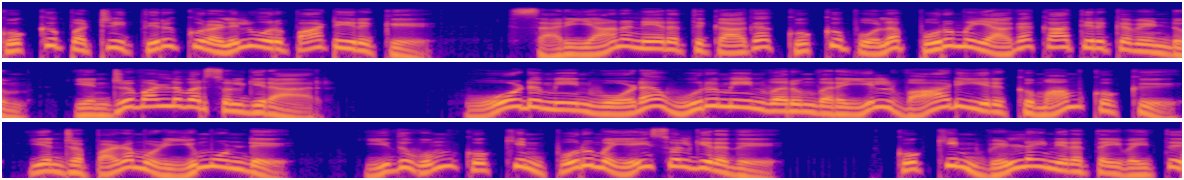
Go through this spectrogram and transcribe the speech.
கொக்கு பற்றி திருக்குறளில் ஒரு பாட்டு இருக்கு. சரியான நேரத்துக்காக கொக்கு போல பொறுமையாக காத்திருக்க வேண்டும் என்று வள்ளுவர் சொல்கிறார். ஓடு மீன் ஓட உருமீன் வரும் வரையில் வாடியிருக்குமாம் கொக்கு என்ற பழமொழியும் உண்டு. இதுவும் கொக்கின் பொறுமையை சொல்கிறது. கொக்கின் வெள்ளை நிறத்தை வைத்து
